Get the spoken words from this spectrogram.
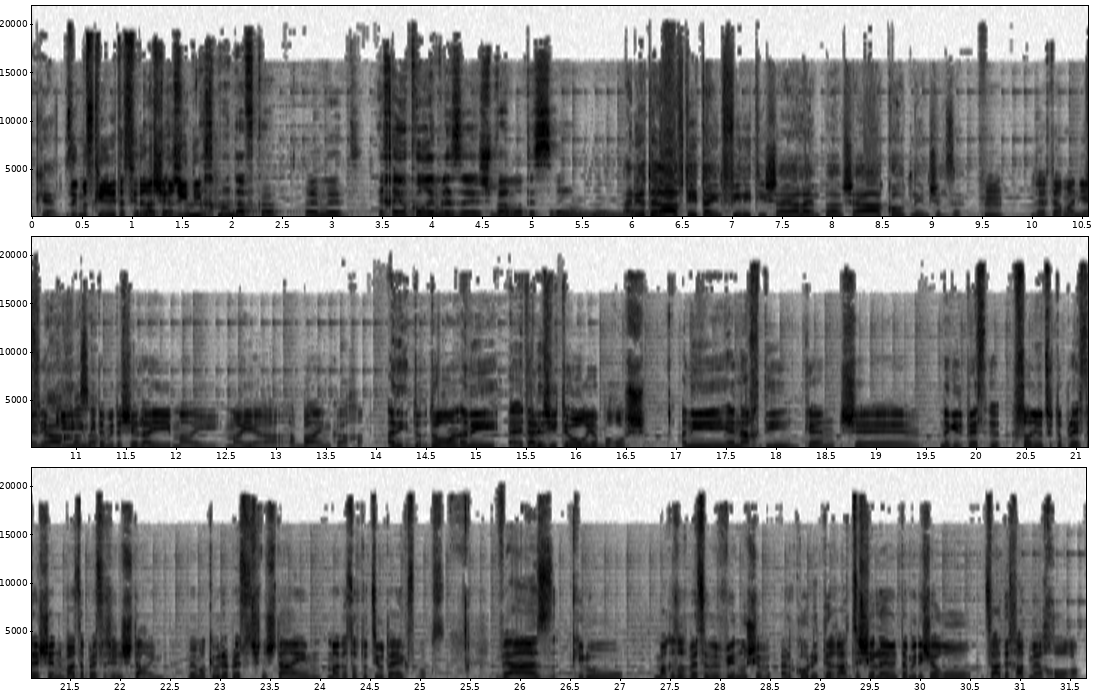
כן. זה מזכיר לי את הסדרה של לדעתי רידיק. נחמד דווקא, האמת. איך היו קוראים לזה? 720? נו, אני יותר אהבתי את האינפיניטי שהיה להם, שהיה ה-code name של זה. Hmm, זה יותר מעניין, אם כי, אם. כי תמיד השאלה היא מה, היא, מה יהיה הבא אם ככה. אני, ד- דורון, אני, הייתה לי איזושהי תיאוריה בראש. אני הנחתי, כן, שנגיד פלייס, סוני הוציאו את הפלייסטיישן ואז הפלייסטיישן 2. ובמקביל לפלייסטיישן 2, מייקרוסופט הוציאו את האקסבוקס. ואז, כאילו, מייקרוסופט בעצם הבינו שעל כל איטרציה שלהם הם תמיד יישארו צעד אחד מאחורה.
